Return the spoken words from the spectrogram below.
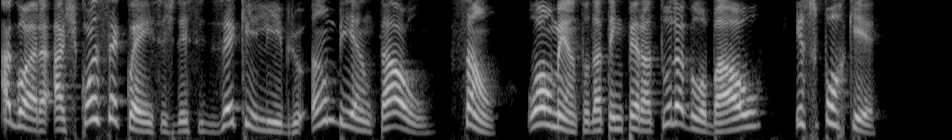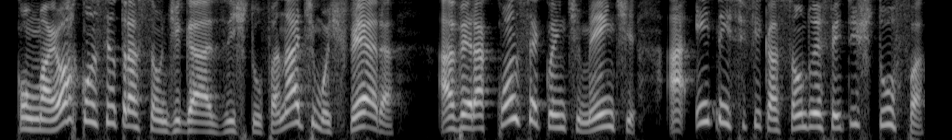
Agora, as consequências desse desequilíbrio ambiental são o aumento da temperatura global, isso porque com maior concentração de gases estufa na atmosfera, haverá, consequentemente, a intensificação do efeito estufa,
